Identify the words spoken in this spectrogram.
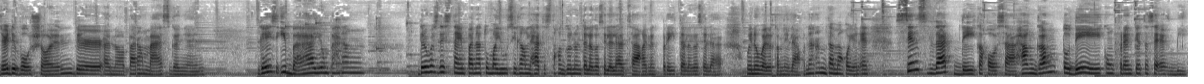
their devotion, their ano, parang mass ganyan. Guys, iba yung parang there was this time pa na tumayo silang lahat tapos nakaganon talaga sila lahat sa akin. Nag-pray talaga sila. Wina-welcome nila ako. Naramdaman ko yun. And since that day, kakosa, hanggang today, kung friend kita sa FB,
